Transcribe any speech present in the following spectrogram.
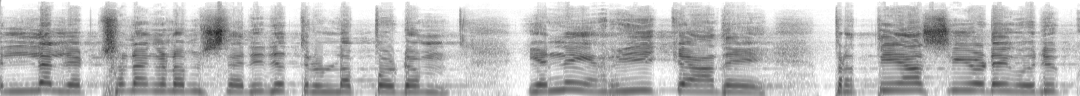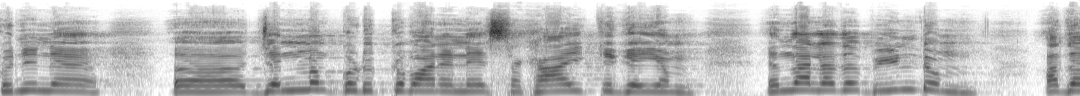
എല്ലാ ലക്ഷണങ്ങളും ശരീരത്തിലുള്ളപ്പോഴും എന്നെ അറിയിക്കാതെ പ്രത്യാശയുടെ ഒരു കുഞ്ഞിന് ജന്മം കൊടുക്കുവാൻ എന്നെ സഹായിക്കുകയും എന്നാൽ അത് വീണ്ടും അത്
